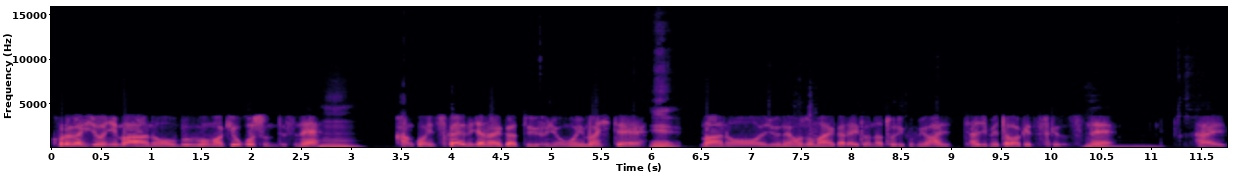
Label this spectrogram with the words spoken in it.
これが非常にまあ、あの、ブームを巻き起こすんですね。うん。観光に使えるんじゃないかというふうに思いまして、ええ。まあ、あの、10年ほど前からいろんな取り組みを始めたわけですけどですね。はい。い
